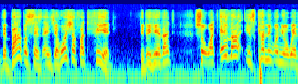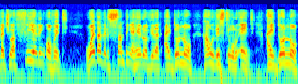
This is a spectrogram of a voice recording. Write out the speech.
The Bible says, and Jehoshaphat feared. Did you hear that? So whatever is coming on your way that you are fearing of it, whether there is something ahead of you that I don't know how this thing will end. I don't know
